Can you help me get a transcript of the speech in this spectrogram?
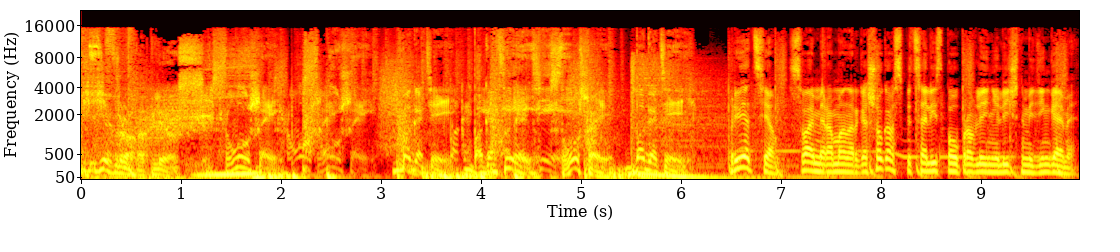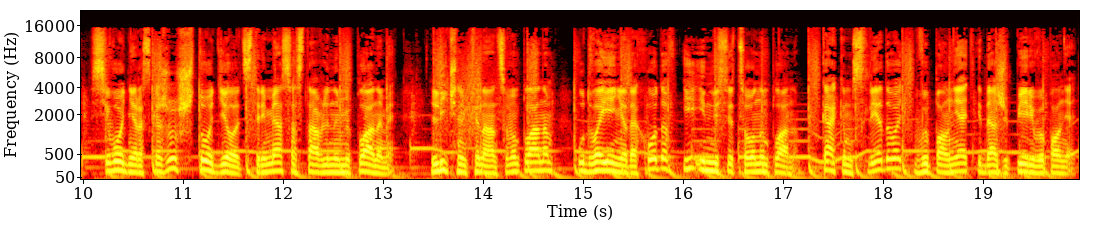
Европа плюс. Слушай, слушай, богатей, богатей, слушай, богатей. Привет всем! С вами Роман Аргашоков, специалист по управлению личными деньгами. Сегодня расскажу, что делать с тремя составленными планами. Личным финансовым планом, удвоение доходов и инвестиционным планом. Как им следовать, выполнять и даже перевыполнять.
